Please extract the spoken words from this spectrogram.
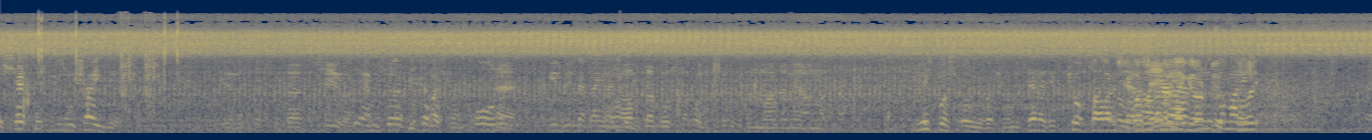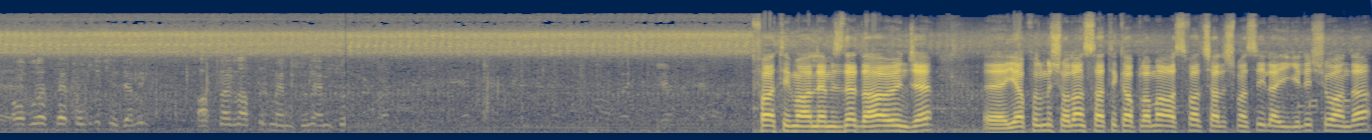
Eşersek yumuşaydı. Mesela şurada şey var. Yani söylediğse başkanım. O onu Evet. birbirine kaynatıyor. altta boşluk oluşturur bu malzemeyi almak. Hiç boş olmuyor başkanım. Biz denedik. Çok sağlam yolu. Başkanım, gördük. Ama burası sert olduğu için zemin. Astarda attık memisonu. Emisonu Fatih mahallemizde daha önce e, yapılmış olan sati kaplama asfalt çalışmasıyla ilgili şu anda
